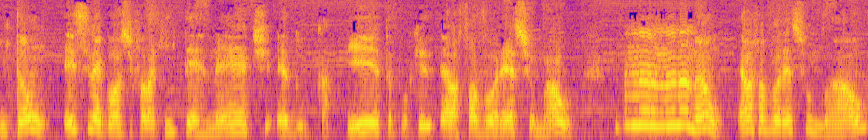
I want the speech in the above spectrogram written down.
Então, esse negócio de falar que internet é do capeta porque ela favorece o mal, não, não, não, não. Ela favorece o mal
